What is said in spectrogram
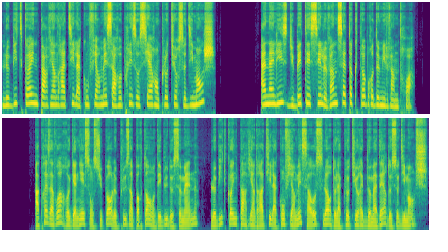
Le Bitcoin parviendra-t-il à confirmer sa reprise haussière en clôture ce dimanche? Analyse du BTC le 27 octobre 2023. Après avoir regagné son support le plus important en début de semaine, le Bitcoin parviendra-t-il à confirmer sa hausse lors de la clôture hebdomadaire de ce dimanche?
